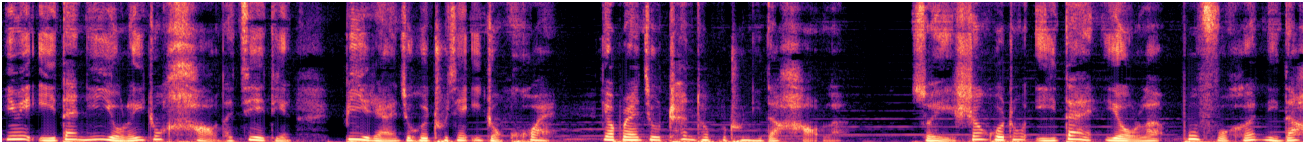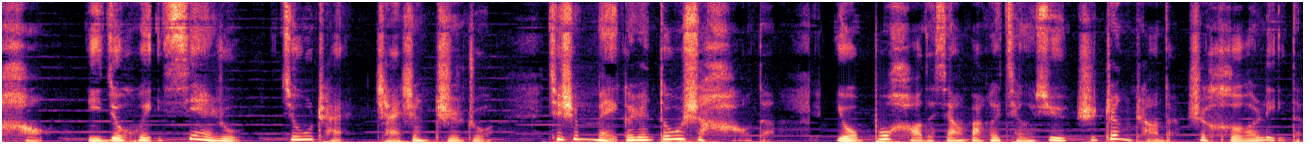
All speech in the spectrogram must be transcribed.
因为一旦你有了一种好的界定，必然就会出现一种坏，要不然就衬托不出你的好了。所以生活中一旦有了不符合你的好，你就会陷入纠缠，产生执着。其实每个人都是好的，有不好的想法和情绪是正常的，是合理的。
